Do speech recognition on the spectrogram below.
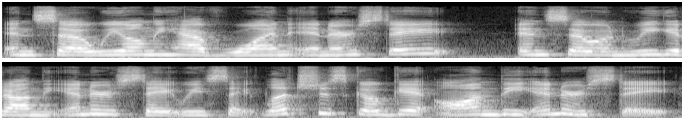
and so we only have one interstate. And so when we get on the interstate, we say, "Let's just go get on the interstate."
